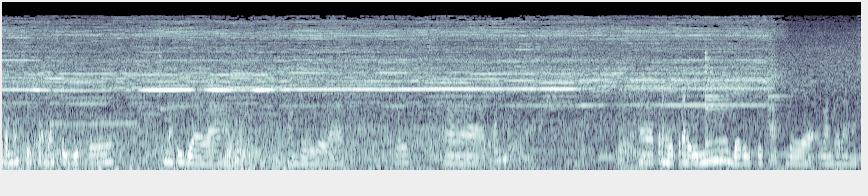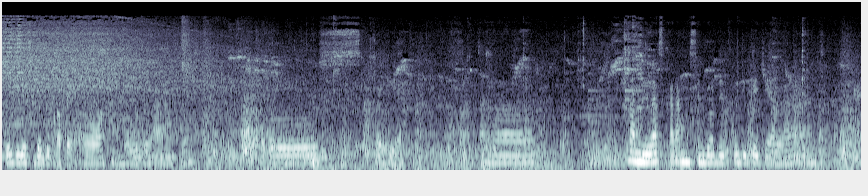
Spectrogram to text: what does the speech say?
promosi-promosi gitu itu masih jalan alhamdulillah terus uh, apa uh, terakhir-terakhir ini dari pihak daya langganan aku juga sudah buka PO alhamdulillah ya. terus apa lagi ya uh, alhamdulillah sekarang mesin bordirku juga jalan ya.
